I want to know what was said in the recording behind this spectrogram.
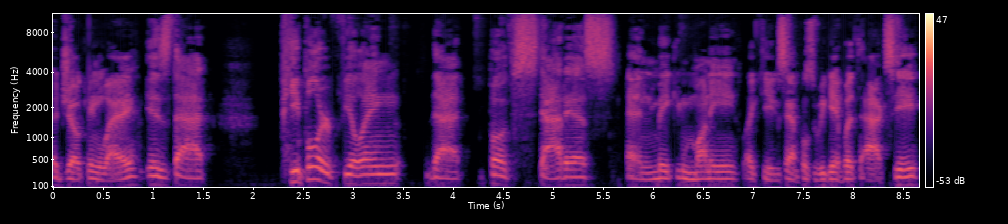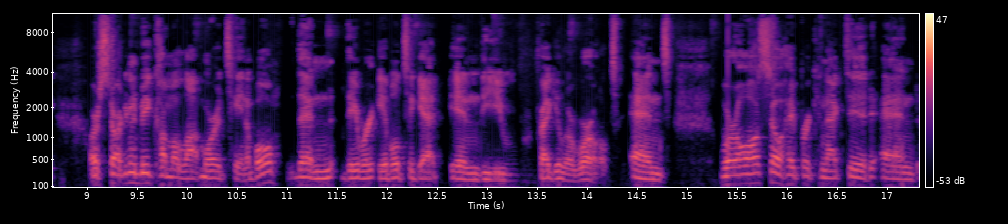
a joking way is that people are feeling that both status and making money like the examples we gave with axie are starting to become a lot more attainable than they were able to get in the regular world. And we're also hyper connected and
